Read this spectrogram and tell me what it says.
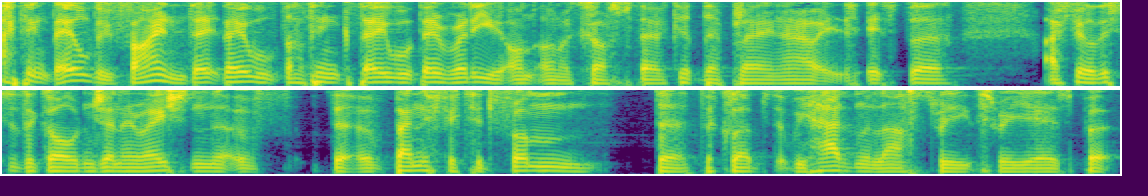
I think they'll do fine. They, they will. I think they will. They're ready on, on a cusp. They're they're playing out. It's, it's the. I feel this is the golden generation that have that have benefited from the, the clubs that we had in the last three three years. But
